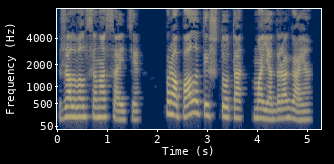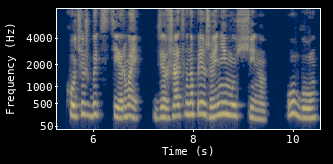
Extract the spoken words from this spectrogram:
жаловался на сайте. Пропала ты что-то, моя дорогая. Хочешь быть стервой, держать в напряжении мужчину. Угу.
